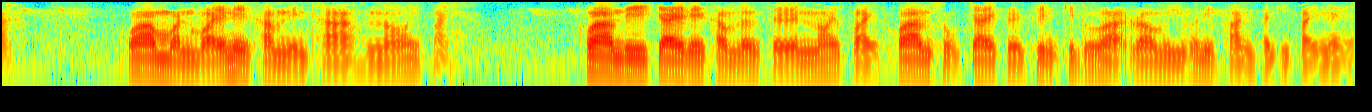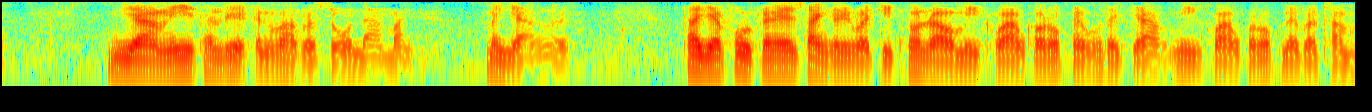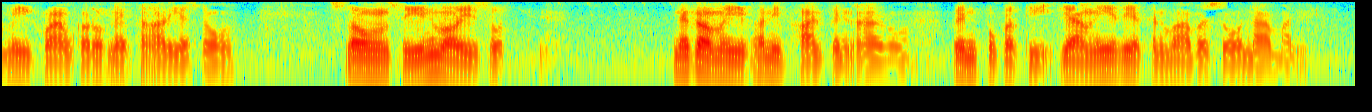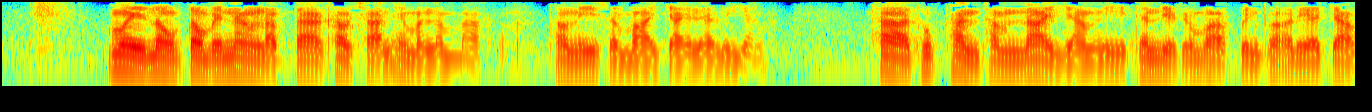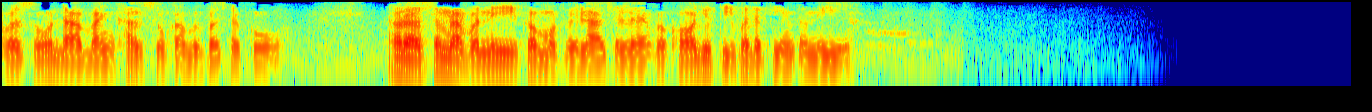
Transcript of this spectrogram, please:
ความหวั่นไหวในคำนินทาน้อยไป ความดีใจในคำสรรเสริญน้อยไป ความสุขใจเกิดขึ้นคิดว่าเรามีพระนิพพานเป็นที่ไปแน่ อย่างนี้ท่านเรียกกันว่าประโสดาบันไม่ยากเลย ถ้าจะพูดกันในสั้นก็เรียกว่าจิตของเรามีความเคารพในพระพุทธเจ้า มีความเคารพในพระธรรม มีความเคารพในพระอริยสงฆ์ทรงศีลบริสุทธิ์ และก็มีพระนิพพานเป็นอารมณ์ เป็นปกติอย่างนี้เรียกกันว่าพระโสดาบันไม่ต้องต้องไปนั่งหลับตาเข้าฌานให้มันลำบาก เท่านี้สบายใจแล้วหรือยัง ถ้าทุกท่านทำได้อย่างนี้ ท่านเรียกกันว่าเป็นพระอริยเจ้าพระโสดาบันขั้นสุขวิปัสสโกเอาละสำหรับวันนี้ก็หมดเวลาเสแล้วก็ขอยุติวัตเพียงเท่านี้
